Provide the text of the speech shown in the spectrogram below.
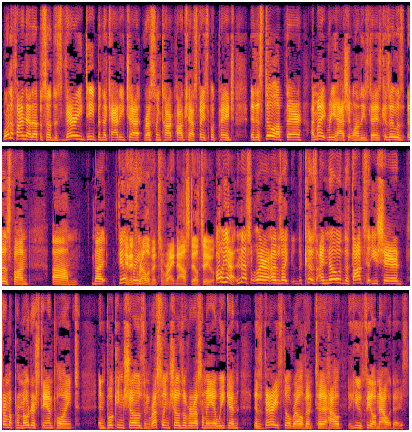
want to find that episode that's very deep in the Caddy Chat Wrestling Talk podcast Facebook page. It is still up there. I might rehash it one of these days because it was it was fun. Um, but feel And free. it's relevant to right now still too. Oh yeah, and that's where I was like, because I know the thoughts that you shared from a promoter standpoint and booking shows and wrestling shows over WrestleMania weekend is very still relevant to how you feel nowadays.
